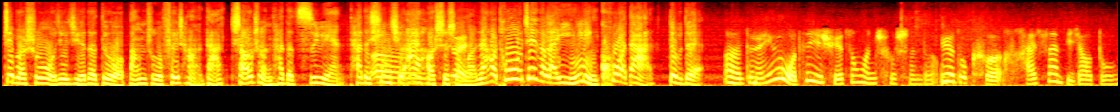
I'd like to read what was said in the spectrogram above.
这本书我就觉得对我帮助非常的大，找准他的资源，他的兴趣爱好是什么，然后通过这个来引领扩大，对不对？嗯，对，因为我自己学中文出身的，阅读可还算比较多。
